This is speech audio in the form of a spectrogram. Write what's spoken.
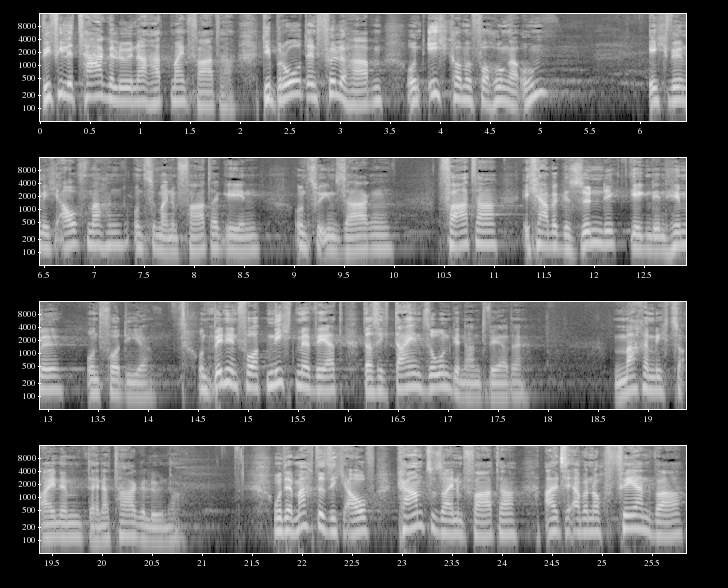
wie viele Tagelöhner hat mein Vater, die Brot in Fülle haben, und ich komme vor Hunger um? ich will mich aufmachen und zu meinem Vater gehen und zu ihm sagen, Vater, ich habe gesündigt gegen den Himmel und vor dir und bin hinfort nicht mehr wert, dass ich dein Sohn genannt werde. Mache mich zu einem deiner Tagelöhner. Und er machte sich auf, kam zu seinem Vater. Als er aber noch fern war,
